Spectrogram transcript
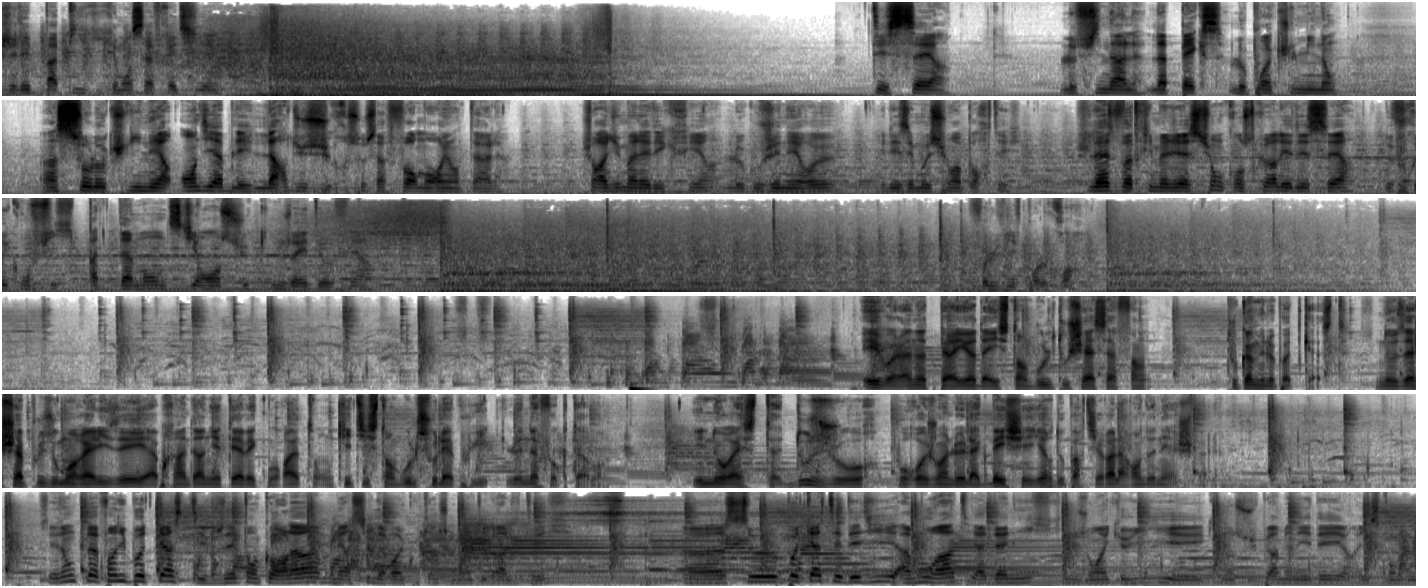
J'ai les papilles qui commencent à frétiller. dessert, le final, l'apex, le point culminant. Un solo culinaire endiablé, l'art du sucre sous sa forme orientale. J'aurais du mal à décrire le goût généreux et les émotions apportées. Je laisse votre imagination construire les desserts de fruits confits, pâte d'amande, sirop en sucre qui nous a été offert. faut le vivre pour le croire. Et voilà, notre période à Istanbul touchait à sa fin, tout comme le podcast. Nos achats plus ou moins réalisés et après un dernier thé avec Murat, on quitte Istanbul sous la pluie le 9 octobre. Il nous reste 12 jours pour rejoindre le lac Beyşehir d'où partira la randonnée à cheval. C'est donc la fin du podcast. Si vous êtes encore là, merci de l'avoir écouté en son intégralité. Euh, ce podcast est dédié à Murat et à Dani qui nous ont accueillis et qui nous ont super bien aidés à Istanbul.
